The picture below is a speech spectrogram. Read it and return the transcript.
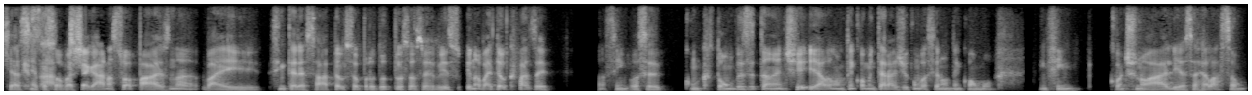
Que é assim, Exato. a pessoa vai chegar na sua página, vai se interessar pelo seu produto, pelo seu serviço e não vai ter o que fazer. Assim, você conquistou um visitante e ela não tem como interagir com você, não tem como, enfim, continuar ali essa relação.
